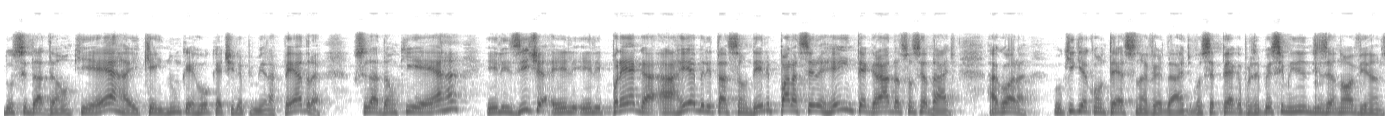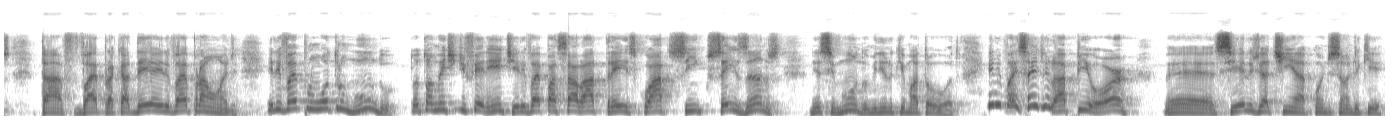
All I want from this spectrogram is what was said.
do cidadão que erra, e quem nunca errou que atire a primeira pedra, o cidadão que erra, ele, exige, ele, ele prega a reabilitação dele para ser reintegrado à sociedade. Agora, o que, que acontece na verdade? Você pega, por exemplo, esse menino de 19 anos, tá? vai para a cadeia, ele vai para onde? Ele vai para um outro mundo, totalmente diferente. Ele vai passar lá 3, 4, 5, 6 anos nesse mundo, o menino que matou o outro. Ele vai sair de lá pior, é, se ele já tinha a condição de que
